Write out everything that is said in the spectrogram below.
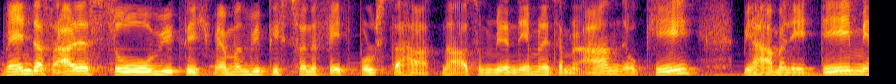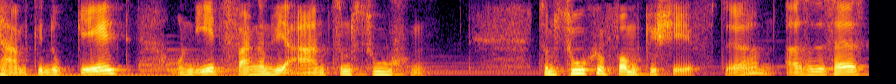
Wenn das alles so wirklich, wenn man wirklich so eine Fettpolster hat, ne? also wir nehmen jetzt einmal an, okay, wir haben eine Idee, wir haben genug Geld und jetzt fangen wir an zum Suchen. Zum Suchen vom Geschäft. Ja? Also das heißt,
